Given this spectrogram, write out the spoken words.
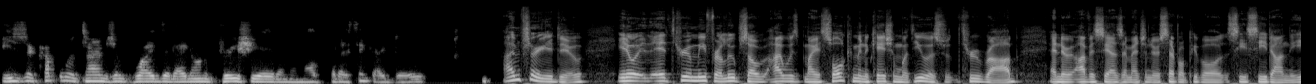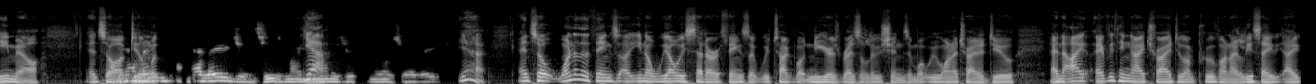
he's a couple of times implied that I don't appreciate him enough, but I think I do. I'm sure you do. You know, it, it threw me for a loop. So I was my sole communication with you is through Rob, and there, obviously, as I mentioned, there's several people CC'd on the email, and so I'm dealing with. I have agents. He's my Yeah. manager. And also have agents. Yeah. And so one of the things, uh, you know, we always set our things like we talk about New Year's resolutions and what we want to try to do. And I, everything I try to improve on, at least I, I,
